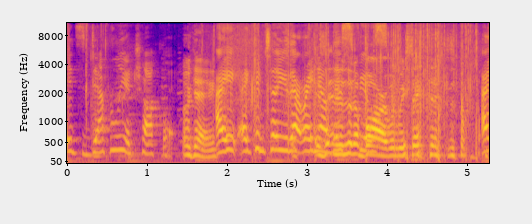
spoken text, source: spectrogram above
It's definitely a chocolate. Okay. I, I can tell you that right is, now. it- is This it a feels- bar? Would we say that it's a bar? I,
